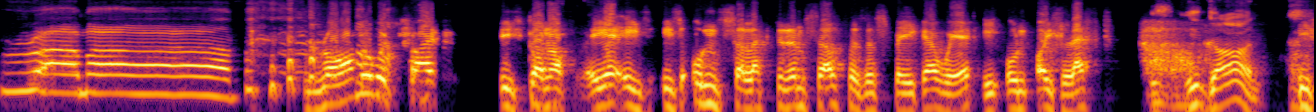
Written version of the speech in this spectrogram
Rama. Rama would try. He's gone off. He, he's he's unselected himself as a speaker. Wait, he un, oh, he's left. He's gone. He's,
